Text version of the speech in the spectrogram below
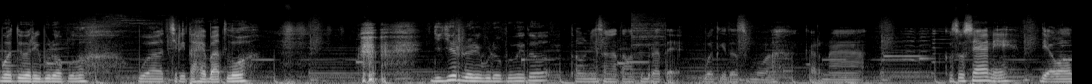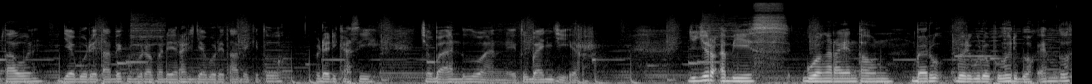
buat 2020 Buat cerita hebat lo Jujur 2020 itu tahun yang sangat amat berat ya Buat kita semua. Karena khususnya nih di awal tahun Jabodetabek beberapa daerah di Jabodetabek itu udah dikasih cobaan duluan yaitu banjir. Jujur abis gua ngerayain tahun baru 2020 di Blok M tuh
